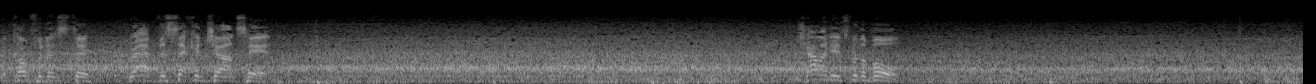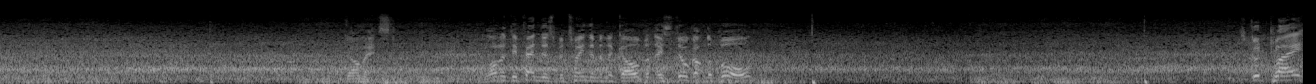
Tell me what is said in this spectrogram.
the confidence to grab the second chance here. Challenges for the ball. Gomez. A lot of defenders between them and the goal, but they still got the ball. It's good play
